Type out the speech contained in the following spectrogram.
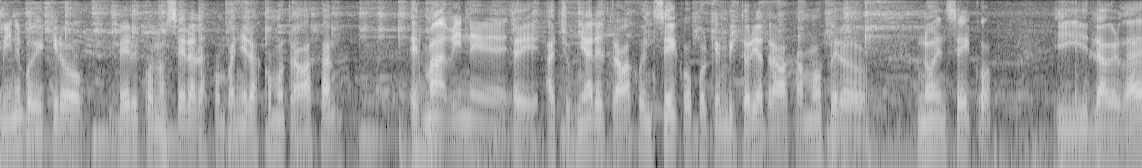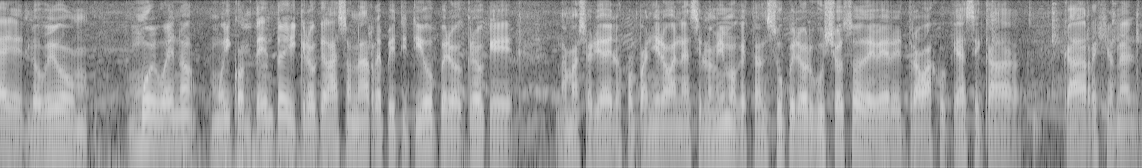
vine porque quiero ver, conocer a las compañeras cómo trabajan. Es más, vine eh, a chusmear el trabajo en seco, porque en Victoria trabajamos, pero no en seco. Y la verdad eh, lo veo muy bueno, muy contento y creo que va a sonar repetitivo, pero creo que la mayoría de los compañeros van a decir lo mismo, que están súper orgullosos de ver el trabajo que hace cada, cada regional.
